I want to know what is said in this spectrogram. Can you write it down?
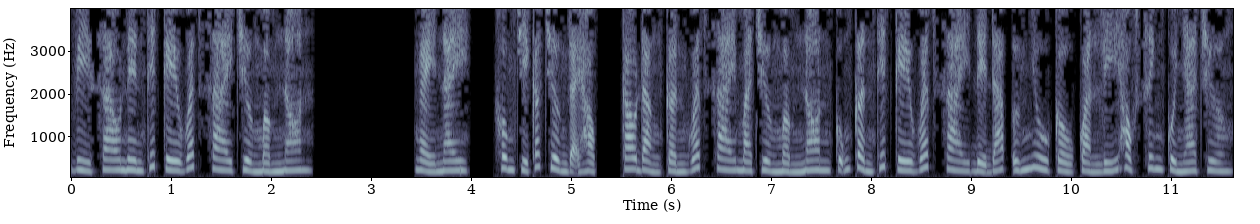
Vì sao nên thiết kế website trường mầm non? Ngày nay, không chỉ các trường đại học, cao đẳng cần website mà trường mầm non cũng cần thiết kế website để đáp ứng nhu cầu quản lý học sinh của nhà trường.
